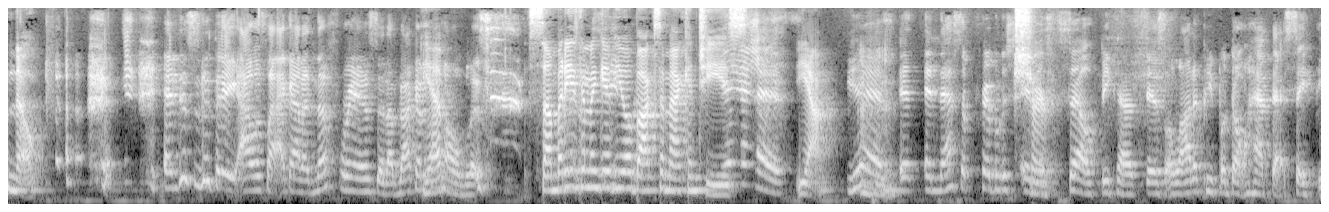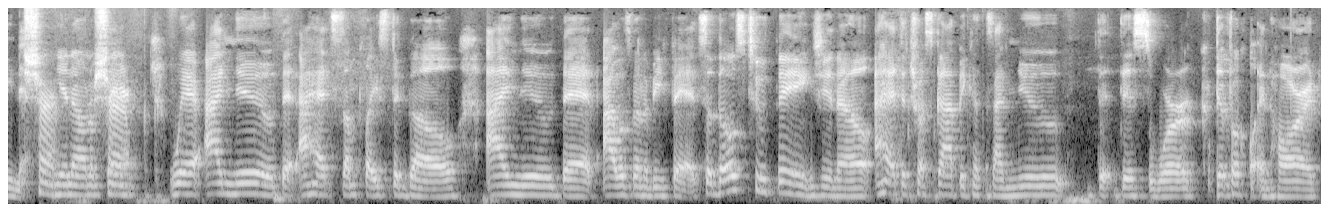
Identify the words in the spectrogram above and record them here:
No. and this is the thing. I was like, I got enough friends that I'm not going to yep. be homeless. Somebody's going to give you a box of mac and cheese. Yes. Yeah. Yes. Mm-hmm. And, and, that's a privilege sure. in itself because there's a lot of people don't have that safety net. Sure. You know what I'm sure. saying? Where I knew that I had some place to go. I knew that I was going to be fed. So those two things, you know, I had to trust God because I knew that this work difficult and hard,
